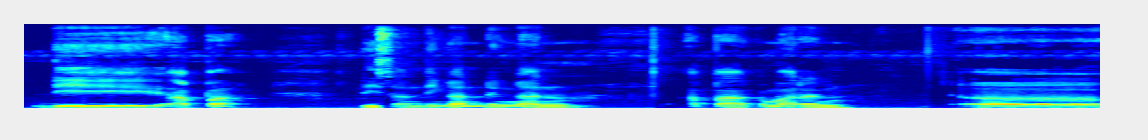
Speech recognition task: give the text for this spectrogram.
di apa disandingkan dengan apa kemarin eh,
